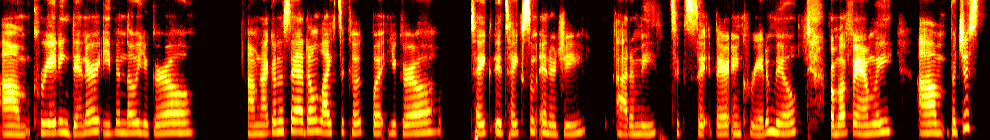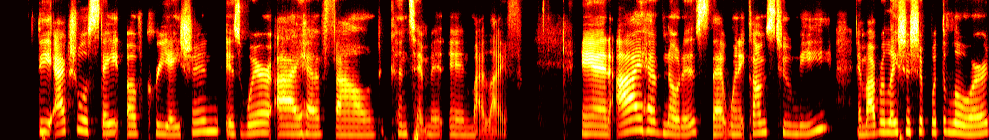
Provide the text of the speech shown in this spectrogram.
um, creating dinner, even though your girl, I'm not going to say I don't like to cook, but your girl take it takes some energy out of me to sit there and create a meal for my family. Um, but just the actual state of creation is where I have found contentment in my life. And I have noticed that when it comes to me and my relationship with the Lord,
